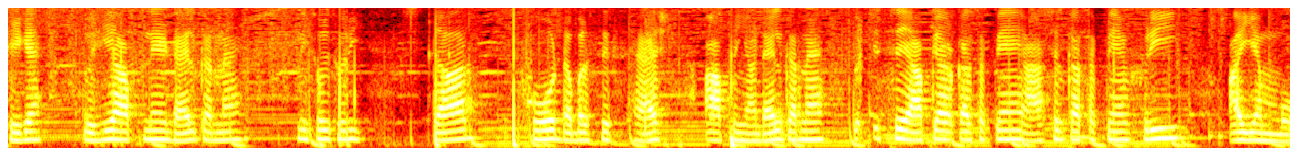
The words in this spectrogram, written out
ठीक है? तो ये आपने डायल करना है। नहीं sorry sorry star four double six hash आपने यहाँ डायल करना है। तो इससे आप क्या कर सकते हैं? हासिल कर सकते हैं फ्री आई एम ओ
